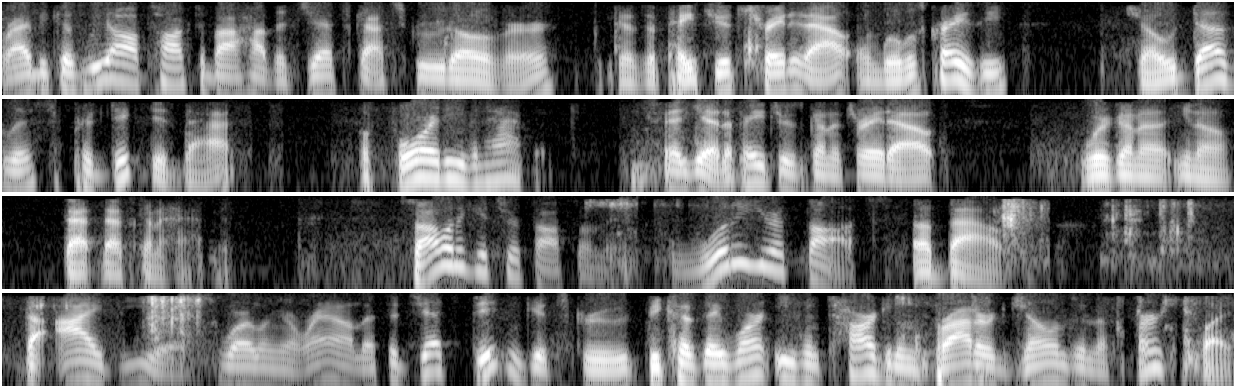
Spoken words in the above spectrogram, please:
right? Because we all talked about how the Jets got screwed over because the Patriots traded out, and what was crazy, Joe Douglas predicted that before it even happened. He said, "Yeah, the Patriots going to trade out. We're going to, you know, that that's going to happen." So I want to get your thoughts on this. What are your thoughts about the idea swirling around that the Jets didn't get screwed because they weren't even targeting Broderick Jones in the first place?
